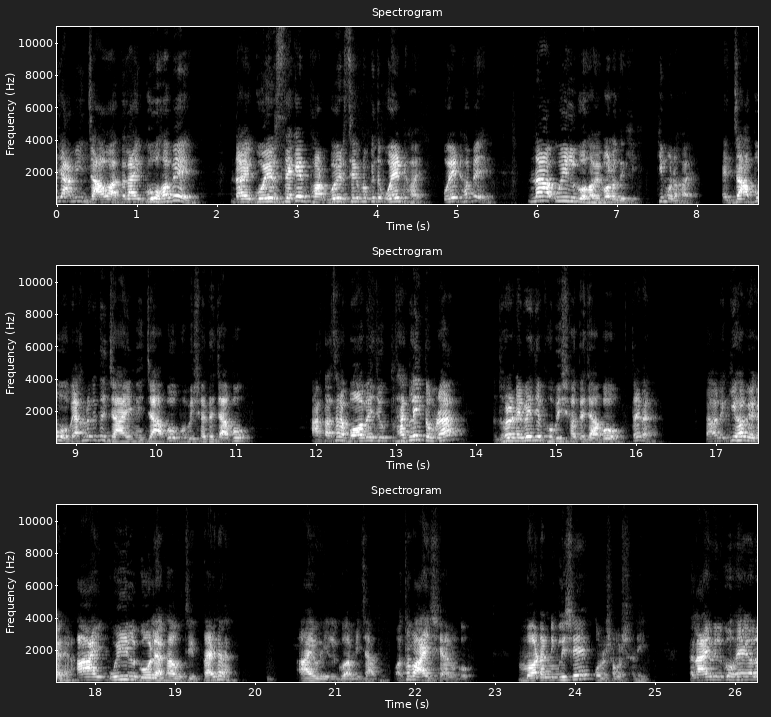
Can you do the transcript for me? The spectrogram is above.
যে আমি যাওয়া, তাহলে আই গো হবে? না গো এর সেকেন্ড ফর্ম গো এর সেকেন্ড কিন্তু ওয়েট হয়। ওয়েট হবে? না উইল গো হবে? বলো দেখি, কি মনে হয়? যাব, এখনও কিন্তু যাইনি। যাব, ভবিষ্যতে যাব। আর তাছাড়া ববে যুক্ত থাকলেই তোমরা ধরে নেবে যে ভবিষ্যতে যাব, তাই না? তাহলে কি হবে এখানে? আই উইল গো লেখা উচিত, তাই না? আই উইল গো আমি যাব। অথবা আই শ্যাল গো মডার্ন ইংলিশে কোনো সমস্যা নেই। তাহলে আই উইল গো হয়ে গেল।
